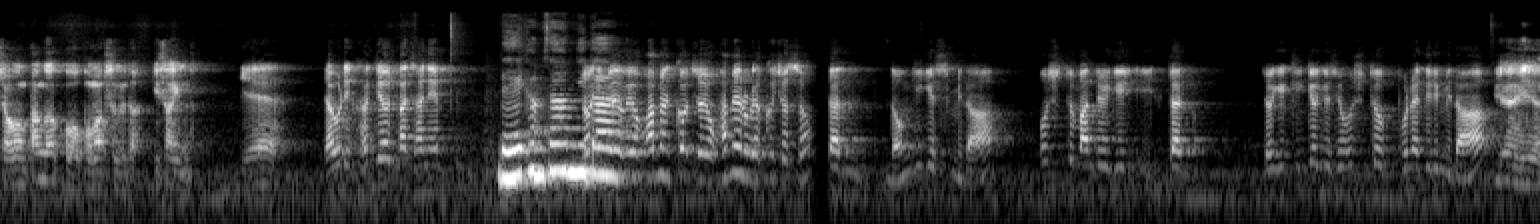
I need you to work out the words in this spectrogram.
자원 반갑고 고맙습니다. 이상입니다. 예. 자, 우리 강재현 간사님. 네, 너희 왜, 감사합니다. 왜 화면 껐어요? 화면을 왜 끄셨어? 일단 넘기겠습니다. 호스트 만들기 일단 저기 김경 교수 호스트 보내드립니다. 예, 예.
